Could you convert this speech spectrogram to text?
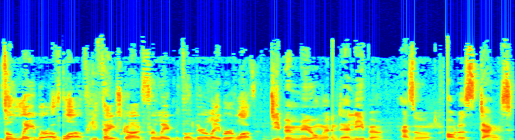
the labor of love. He thanks God for labor, their labor of love. die Bemühungen der Liebe. Also Paulus dankt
